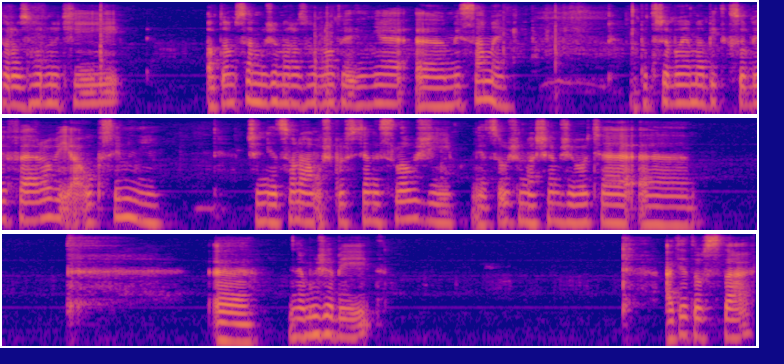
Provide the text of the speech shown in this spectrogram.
To rozhodnutí, o tom se můžeme rozhodnout jedině eh, my sami. Potřebujeme být k sobě féroví a upřímní, že něco nám už prostě neslouží, něco už v našem životě eh, eh, nemůže být. Ať je to vztah,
